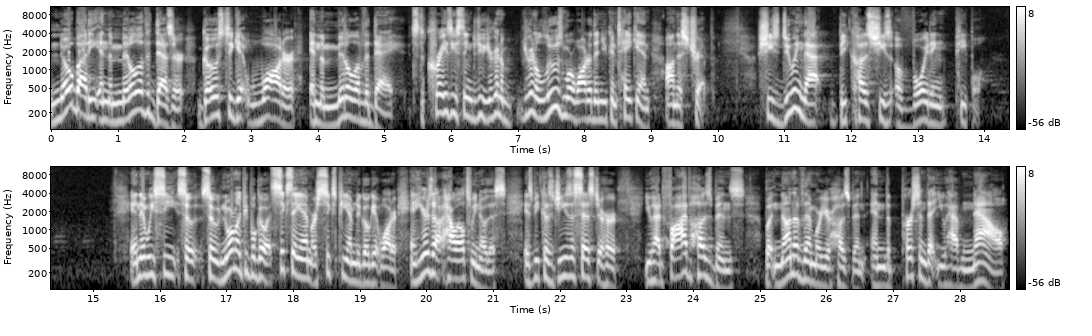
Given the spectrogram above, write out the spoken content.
Nobody in the middle of the desert goes to get water in the middle of the day. It's the craziest thing to do. You're going you're to lose more water than you can take in on this trip. She's doing that because she's avoiding people. And then we see, so, so normally people go at 6 a.m. or 6 p.m. to go get water. And here's how else we know this is because Jesus says to her, You had five husbands, but none of them were your husband. And the person that you have now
